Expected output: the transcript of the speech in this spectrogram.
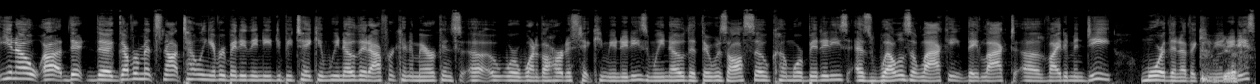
you know, uh, the, the government's not telling everybody they need to be taken. We know that African Americans uh, were one of the hardest hit communities, and we know that there was also comorbidities as well as a lacking. They lacked uh, vitamin D more than other communities.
